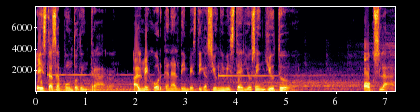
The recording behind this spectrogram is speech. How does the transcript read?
Estás a punto de entrar al mejor canal de investigación y misterios en YouTube. Oxlack,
